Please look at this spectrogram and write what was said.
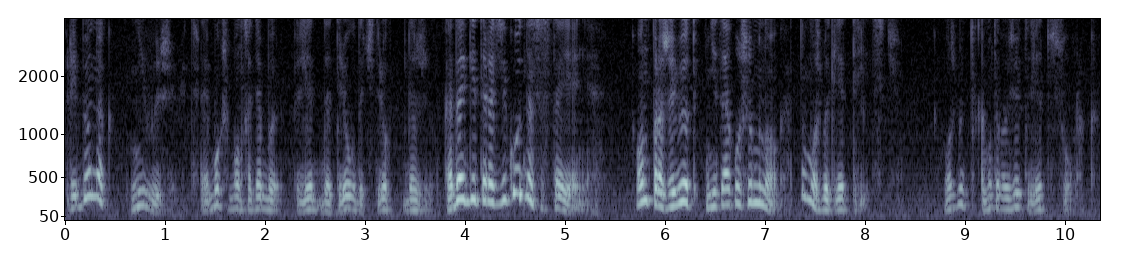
ребенок не выживет. Дай бог, чтобы он хотя бы лет до трех, до четырех дожил. Когда гетерозиготное состояние, он проживет не так уж и много. Ну, может быть, лет 30. Может быть, кому-то повезет лет 40.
